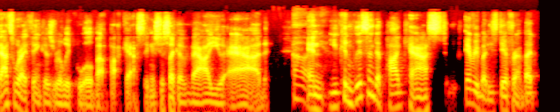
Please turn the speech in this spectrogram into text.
that's what i think is really cool about podcasting. It's just like a value add. Oh, and yeah. you can listen to podcasts everybody's different but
